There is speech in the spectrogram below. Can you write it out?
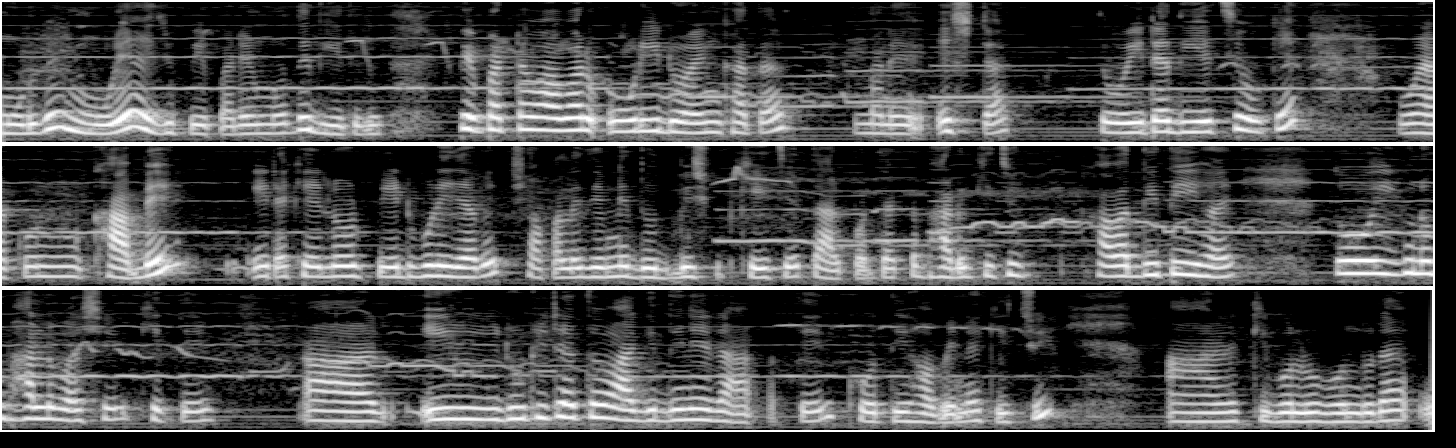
মুড়বে, মুড়ে এই যে পেপারের মধ্যে দিয়ে দিল। পেপারটাও আবার ওরই ড্রয়িং খাতা মানে এক্সট্রা। তো এইটা দিয়েছে ওকে, ও এখন খাবে, এটা খেলে ওর পেট ভরে যাবে। সকালে যেমনি দুধ বিস্কুট খেয়েছে, তারপর তো একটা ভালো কিছু খাবার দিতেই হয়। তো এইগুলো ভালোবাসে খেতে। আর এই রুটিটা তো আগের দিনে রাতের ক্ষতি হবে না কিছুই। আর কি বলব বন্ধুরা, ও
